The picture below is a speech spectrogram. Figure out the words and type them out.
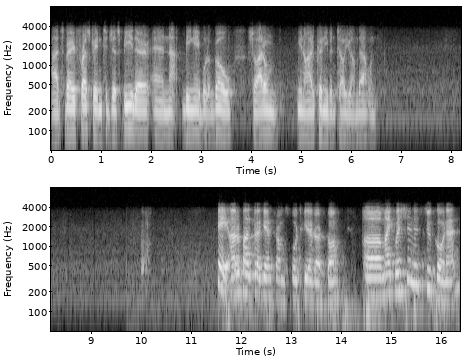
Uh, it's very frustrating to just be there and not being able to go. So I don't, you know, I couldn't even tell you on that one. Hey, Arupalkar again from Sportskeeda.com. Uh, my question is to Konnan,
